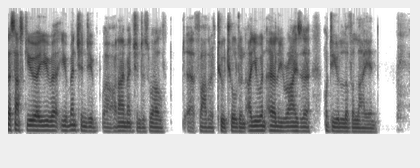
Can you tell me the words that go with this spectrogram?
let's ask you. Uh, you uh, you mentioned you well, and I mentioned as well. Uh, father of two children. Are you an early riser or do you love a lie-in?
